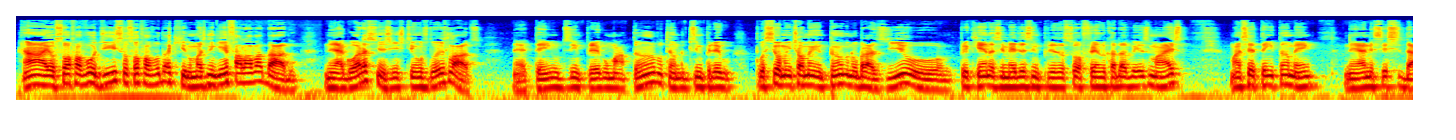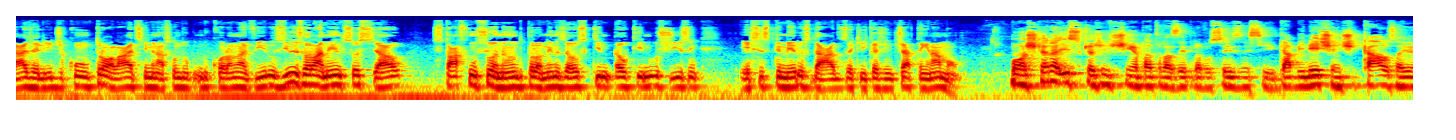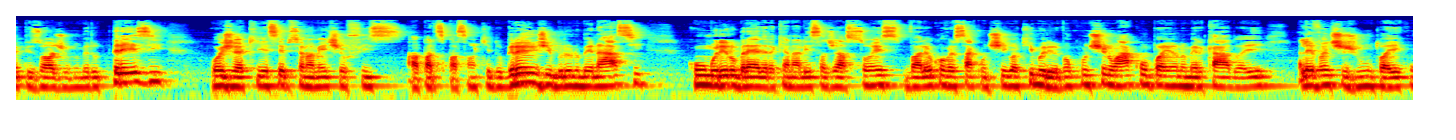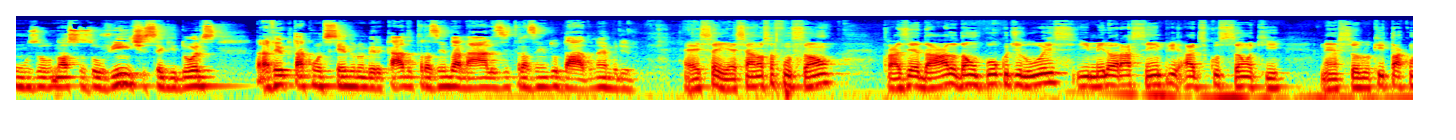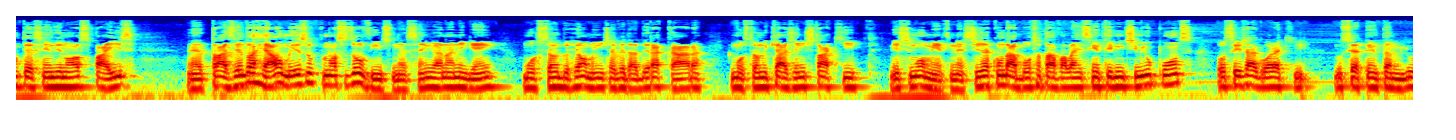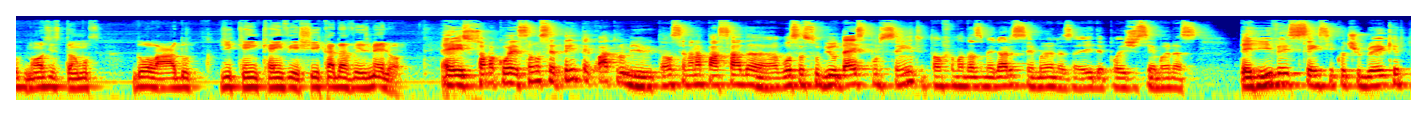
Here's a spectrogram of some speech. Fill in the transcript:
ah, eu sou a favor disso, eu sou a favor daquilo, mas ninguém falava dado. Né? Agora sim, a gente tem os dois lados. Né? Tem o desemprego matando, tem o desemprego possivelmente aumentando no Brasil, pequenas e médias empresas sofrendo cada vez mais, mas você tem também né, a necessidade ali de controlar a disseminação do, do, coronavírus e o isolamento social está funcionando, pelo menos é, os que, é o que nos dizem esses primeiros dados aqui que a gente já tem na mão. Bom, acho que era isso que a gente tinha para trazer para vocês nesse Gabinete Anticaos, aí o episódio número 13. Hoje aqui, excepcionalmente, eu fiz a participação aqui do grande Bruno Benassi com o Murilo Breder, aqui analista de ações. Valeu conversar contigo aqui, Murilo. Vamos continuar acompanhando o mercado aí, levante junto aí com os nossos ouvintes, seguidores, para ver o que está acontecendo no mercado, trazendo análise, trazendo dado, né, Murilo? É isso aí, essa é a nossa função trazer dado, dar um pouco de luz e melhorar sempre a discussão aqui né, sobre o que está acontecendo em nosso país, né, trazendo a real mesmo para os nossos ouvintes, né, sem enganar ninguém, mostrando realmente a verdadeira cara, mostrando que a gente está aqui nesse momento. Né, seja quando a bolsa estava lá em 120 mil pontos, ou seja agora aqui nos 70 mil, nós estamos do lado de quem quer investir cada vez melhor. É isso, só uma correção, 74 mil. Então, semana passada a bolsa subiu 10%, então foi uma das melhores semanas aí, depois de semanas terríveis, sem circuit breaker.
